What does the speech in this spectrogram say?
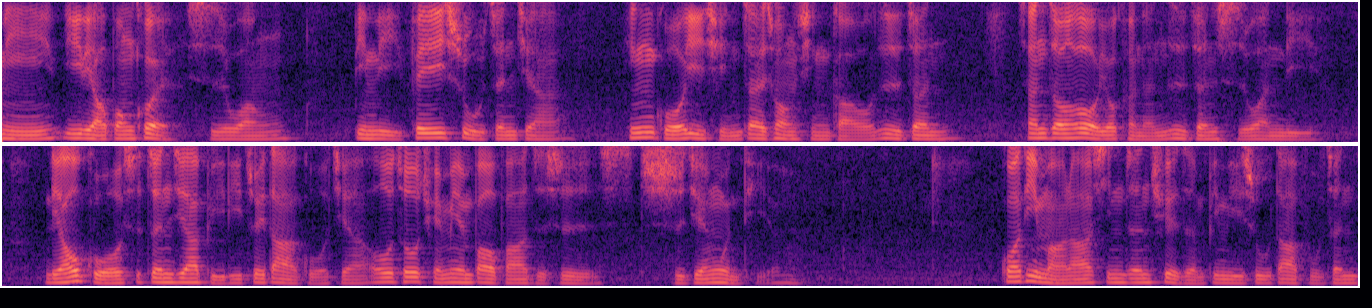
尼医疗崩溃，死亡病例飞速增加，英国疫情再创新高，日增，三周后有可能日增十万例。辽国是增加比例最大的国家，欧洲全面爆发只是时间问题啊。瓜地马拉新增确诊病例数大幅增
